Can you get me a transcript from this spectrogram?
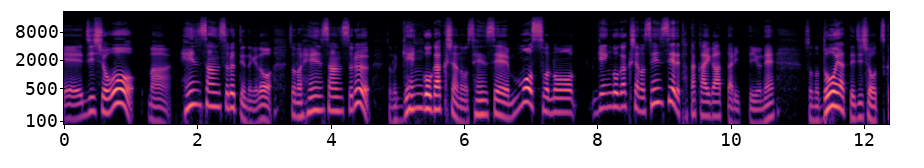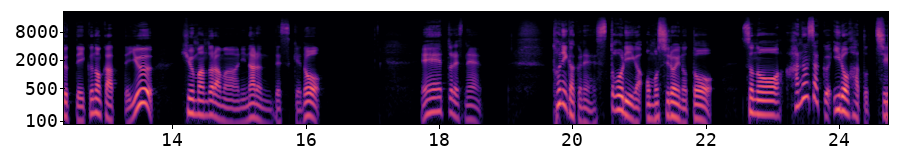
えー辞書をまあ編纂するっていうんだけどその編纂するその言語学者の先生もその言語学者の先生で戦いがあったりっていうねそのどうやって辞書を作っていくのかっていうヒューマンドラマになるんですけどえー、っとですねとにかくねストーリーが面白いのとその花咲くいろはと違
